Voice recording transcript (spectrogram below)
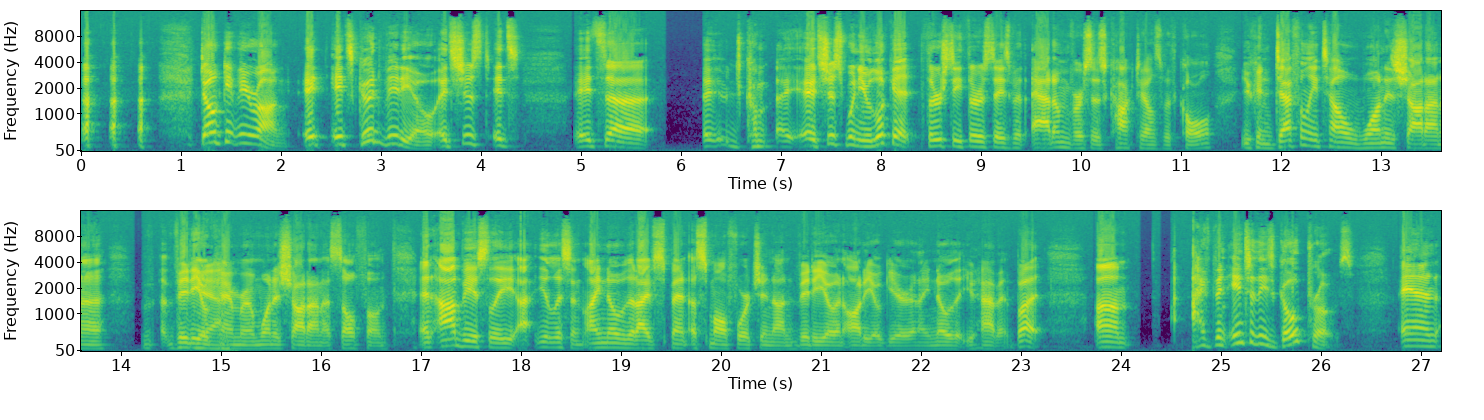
Don't get me wrong. It it's good video. It's just it's it's uh it it's just when you look at Thirsty Thursdays with Adam versus Cocktails with Cole, you can definitely tell one is shot on a video Yeah. camera and one is shot on a cell phone. And obviously, uh, you listen, I know that I've spent a small fortune on video and audio gear, and I know that you haven't. But um, I've been into these GoPros. And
